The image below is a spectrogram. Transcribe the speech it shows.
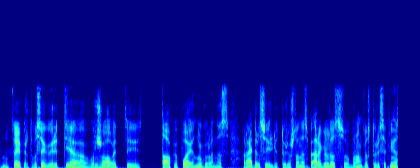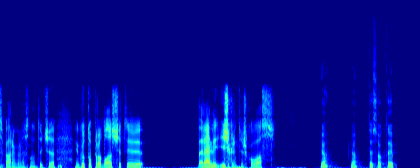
Nu taip, ir tu pasakai, ir tie varžovai, tai tau kvepuoja nugarą, nes Raidersai irgi turi 8 pergalės, o Broncos turi 7 pergalės. Nu tai čia, jeigu tu praloši, tai realiai iškrenti iš kovos. Jo, jo, tiesiog taip.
